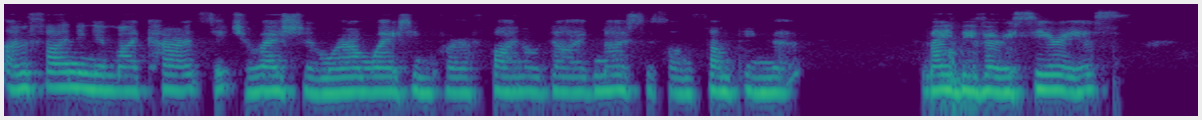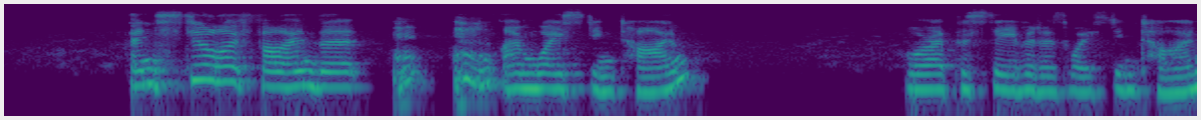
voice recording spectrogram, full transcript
I'm finding in my current situation where I'm waiting for a final diagnosis on something that may be very serious. And still, I find that I'm wasting time, or I perceive it as wasting time.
